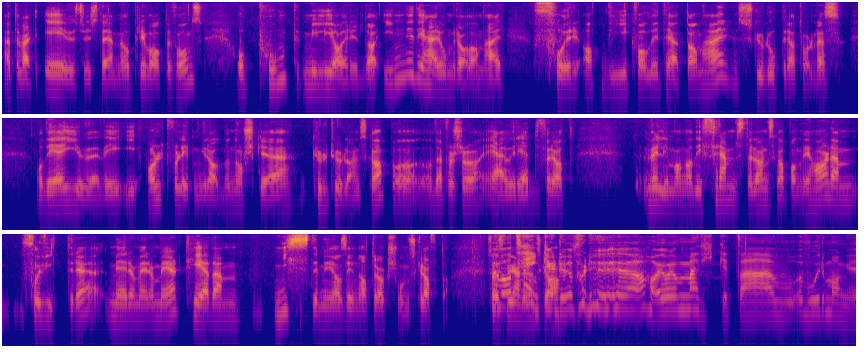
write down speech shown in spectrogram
etter hvert EU-systemet og private fonds, å pumpe milliarder inn i de her områdene her for at de kvalitetene her skulle opprettholdes. Og det gjør vi i altfor liten grad med norske kulturlandskap. og Derfor så er jeg jo redd for at veldig mange av de fremste landskapene vi har, de forvitrer mer og mer og mer til de mister mye av sin attraksjonskraft. Hva tenker du, for du har jo merket deg hvor mange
